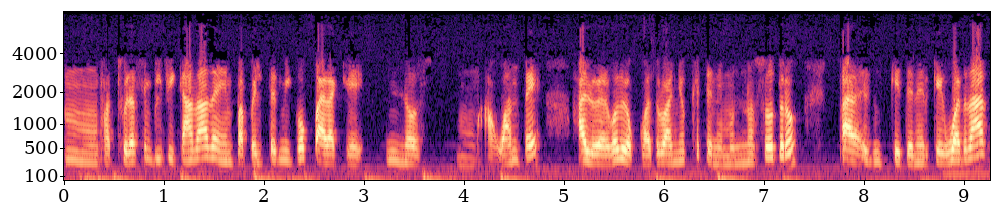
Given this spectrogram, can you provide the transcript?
mm, factura simplificada de, en papel térmico para que nos mm, aguante a lo largo de los cuatro años que tenemos nosotros para que tener que guardar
